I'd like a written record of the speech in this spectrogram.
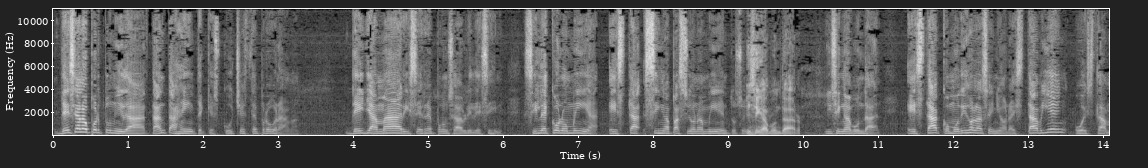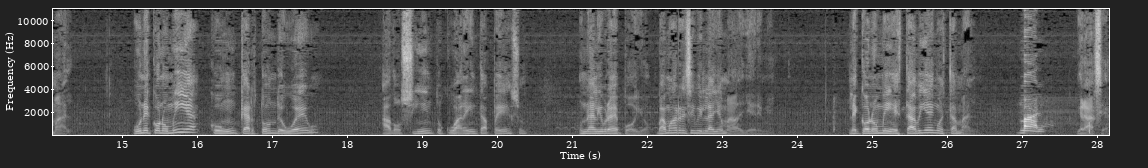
Dese la oportunidad a tanta gente que escuche este programa de llamar y ser responsable y decir si la economía está sin apasionamiento, Y señor, sin abundar. y sin abundar, está, como dijo la señora, está bien o está mal. Una economía con un cartón de huevo a 240 pesos, una libra de pollo. Vamos a recibir la llamada, Jeremy. ¿La economía está bien o está mal? Mal. Gracias.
